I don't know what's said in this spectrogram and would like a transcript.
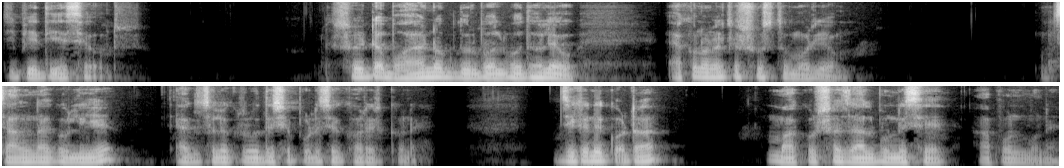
টিপে দিয়েছে ওর। শরীরটা ভয়ানক দুর্বল বোধ হলেও এখন অনেকটা সুস্থ মরিয়ম। জালনা গলিয়ে এক ঝলক রোদ এসে পড়েছে ঘরের কোণে। যেখানে কটা মাকড়সা জাল বুনেছে আপন মনে।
